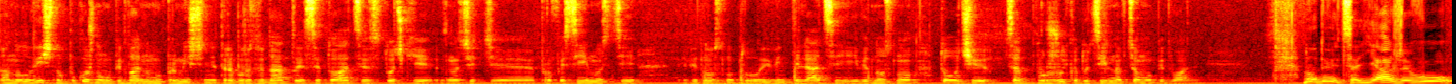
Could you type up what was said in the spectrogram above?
аналогічно по кожному підвальному приміщенні треба розглядати ситуацію з точки значить, е, професійності відносно тої вентиляції і відносно того, чи ця буржуйка доцільна в цьому підвалі. Ну, дивіться, я живу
